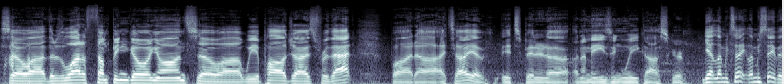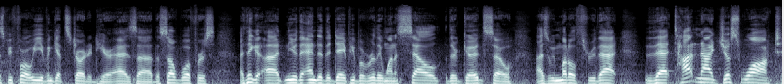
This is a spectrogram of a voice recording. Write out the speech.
so uh, there's a lot of thumping going on. So uh, we apologize for that. But uh, I tell you, it's been an, uh, an amazing week, Oscar. Yeah, let me say let me say this before we even get started here. As uh, the subwoofers, I think uh, near the end of the day, people really want to sell their goods. So as we muddle through that, that Todd and I just walked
